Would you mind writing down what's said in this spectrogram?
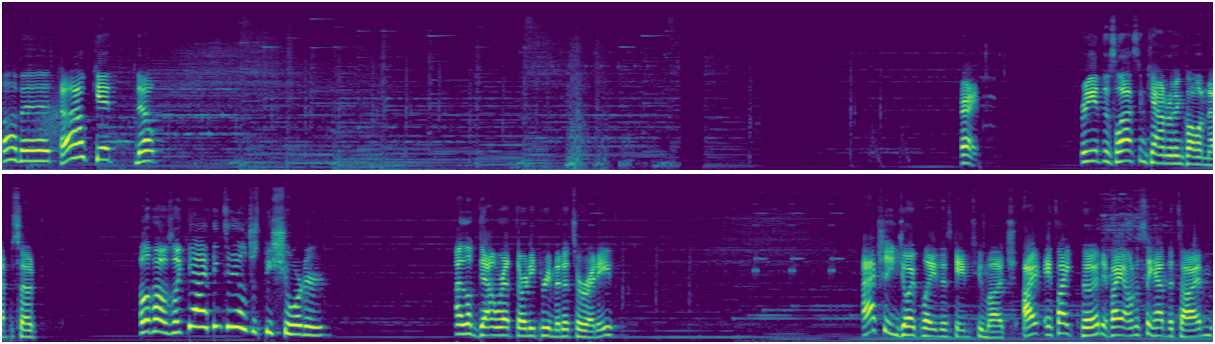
Love it. Oh, kid! Nope. Alright. We're gonna get this last encounter, then call it an episode. I love how I was like, yeah, I think today will just be shorter. I look down, we're at 33 minutes already. I actually enjoy playing this game too much. I, if I could, if I honestly had the time,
